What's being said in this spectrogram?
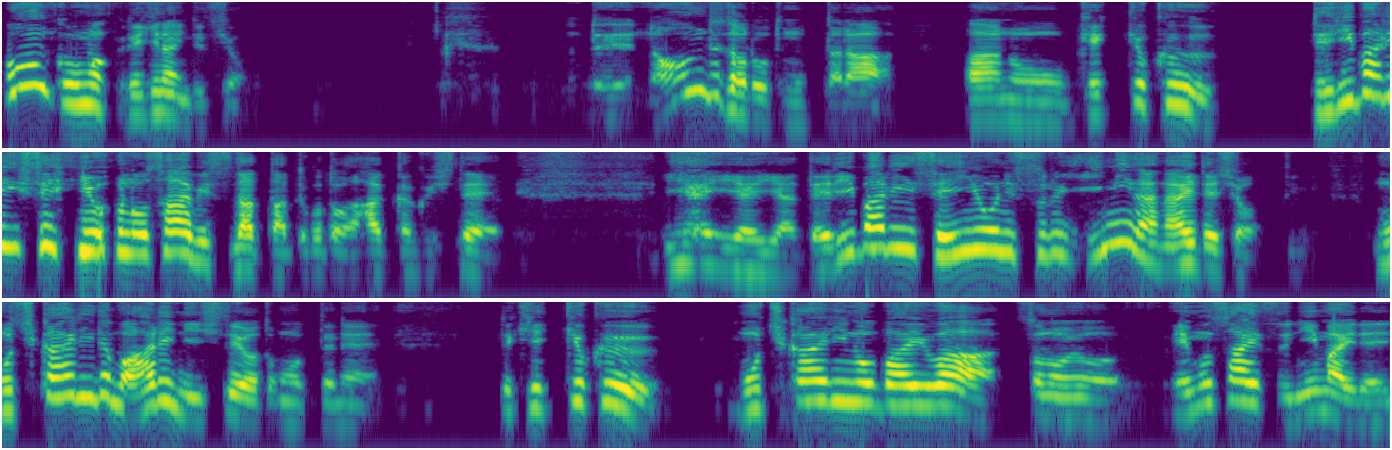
なんかうまくできないんですよ。で、なんでだろうと思ったら、あの、結局、デリバリー専用のサービスだったってことが発覚して、いやいやいや、デリバリー専用にする意味がないでしょ。持ち帰りでもありにしてよと思ってね。で、結局、持ち帰りの場合は、その、M サイズ2枚で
